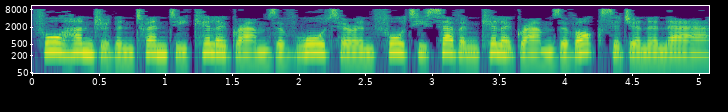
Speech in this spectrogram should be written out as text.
420 kilograms of water and 47 kilograms of oxygen and air.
